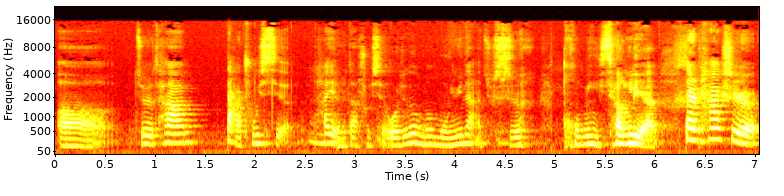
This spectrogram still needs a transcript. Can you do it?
呃，就是她大出血，她也是大出血，我觉得我们母女俩就是 同命相连。但是她是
